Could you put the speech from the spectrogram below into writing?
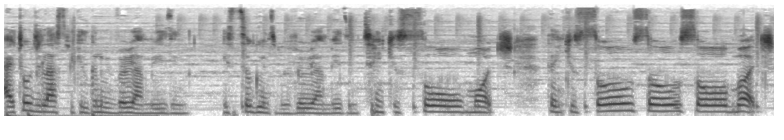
I told you last week it's gonna be very amazing it's still going to be very amazing. Thank you so much. Thank you so, so, so much.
